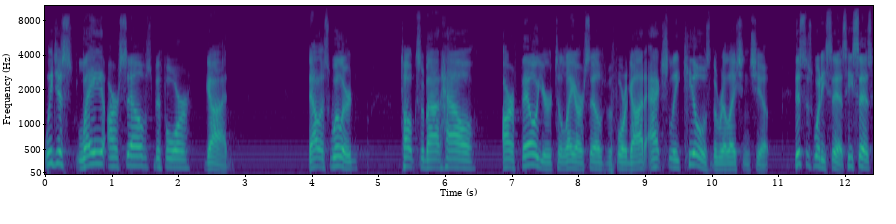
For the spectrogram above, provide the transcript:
We just lay ourselves before God. Dallas Willard talks about how our failure to lay ourselves before God actually kills the relationship. This is what he says. He says,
